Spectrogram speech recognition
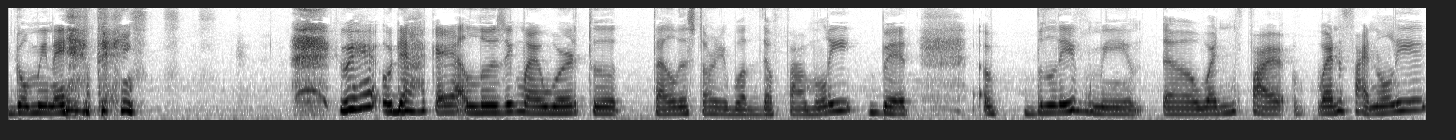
dominating. Gue udah kayak losing my word to tell the story about the family. But uh, believe me uh, when fi when finally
